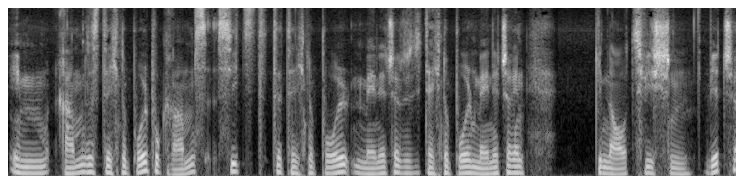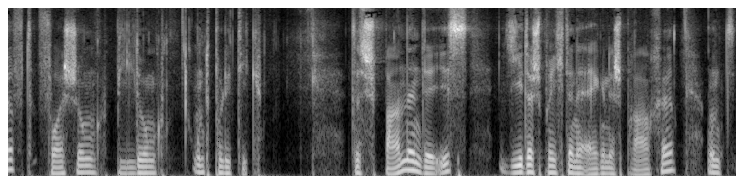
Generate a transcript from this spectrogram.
Im Rahmen des Technopol-Programms sitzt der Technopol-Manager oder die Technopol-Managerin genau zwischen Wirtschaft, Forschung, Bildung und Politik. Das Spannende ist, jeder spricht eine eigene Sprache und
